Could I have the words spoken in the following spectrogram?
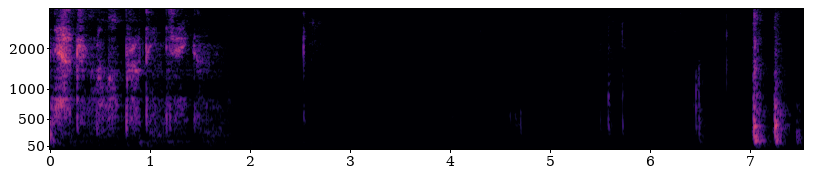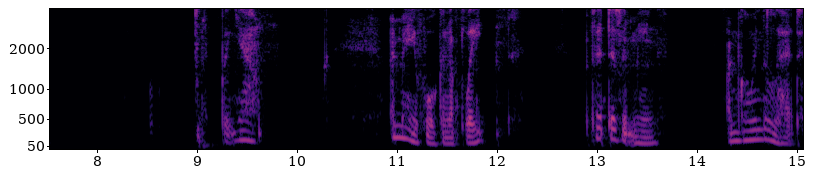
Now drink my little protein shake. But yeah, I may have woken up late, but that doesn't mean I'm going to let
